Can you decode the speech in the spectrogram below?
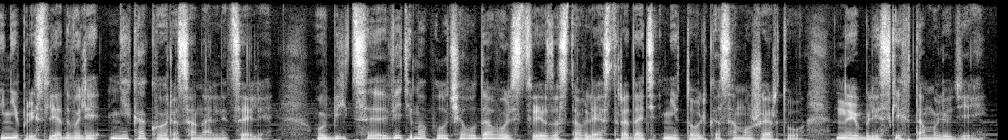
и не преследовали никакой рациональной цели. Убийца, видимо, получал удовольствие, заставляя страдать не только саму жертву, но и близких тому людей –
